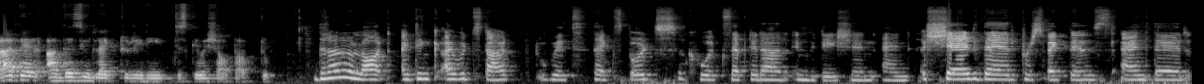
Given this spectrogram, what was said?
Are there others you'd like to really just give a shout out to? There are a lot. I think I would start with the experts who accepted our invitation and shared their perspectives and their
